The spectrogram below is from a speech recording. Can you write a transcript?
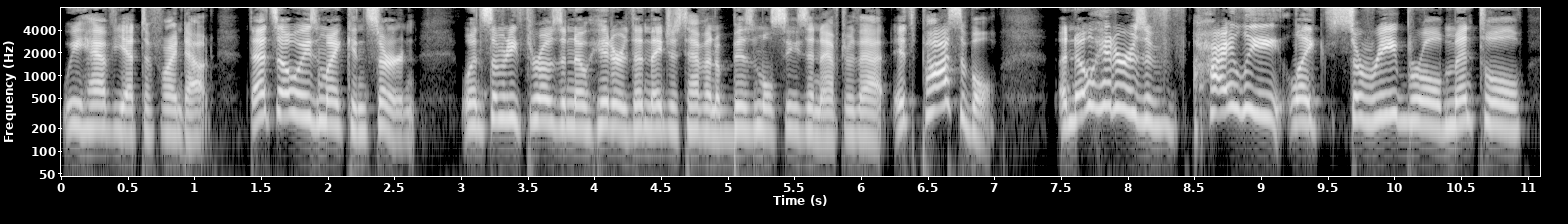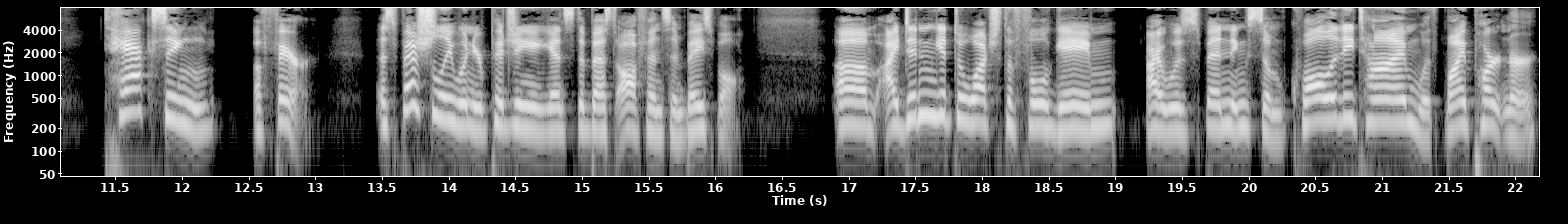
We have yet to find out. That's always my concern. When somebody throws a no hitter, then they just have an abysmal season after that. It's possible. A no hitter is a highly like cerebral, mental, taxing affair especially when you're pitching against the best offense in baseball. Um, I didn't get to watch the full game. I was spending some quality time with my partner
